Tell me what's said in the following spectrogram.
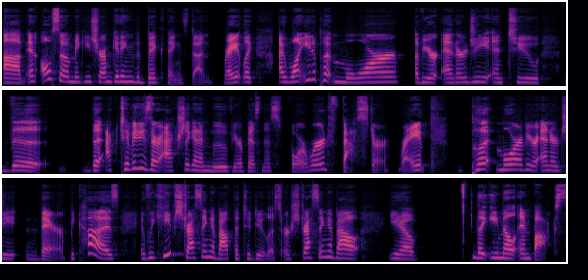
Um, and also making sure I'm getting the big things done, right? Like I want you to put more of your energy into the the activities that are actually going to move your business forward faster, right? Put more of your energy there because if we keep stressing about the to-do list or stressing about, you know, the email inbox.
